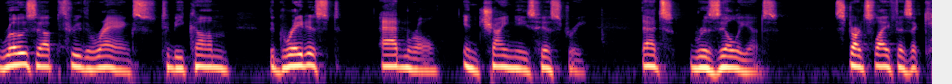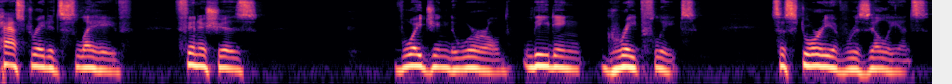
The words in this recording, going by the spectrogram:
rose up through the ranks to become the greatest admiral in Chinese history. That's resilience. Starts life as a castrated slave, finishes voyaging the world, leading great fleets. It's a story of resilience.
